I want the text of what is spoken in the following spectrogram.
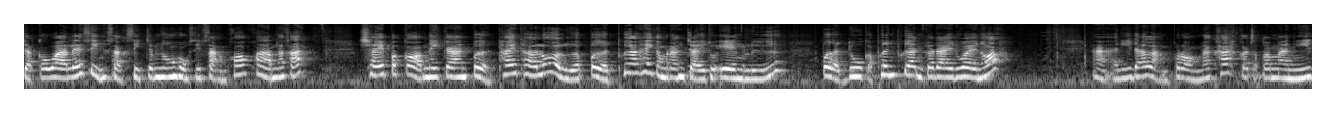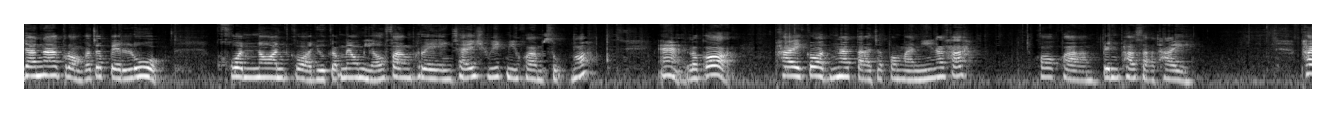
จักรวาลและสิ่งศักดิ์สิทธิ์จำนวน 63 ข้อความนะคะ ใช้ประกอบในการเปิดไพ่ทาโร่หรือเปิดเพื่อให้กำลังใจตัวเองหรือเปิดดูกับเพื่อนๆก็ได้ด้วยเนาะอะอันนี้ด้านหลังกล่องนะคะ ก็จะประมาณนี้ด้านหน้ากล่องก็จะเป็นรูป คนนอนกอดอยู่กับแมวเหมียวฟังเพลงใช้ชีวิตมีความสุขเนาะอะแล้วก็ไพ่ก็หน้าตาจะประมาณนี้นะคะ ข้อความเป็นภาษาไทยไพ่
